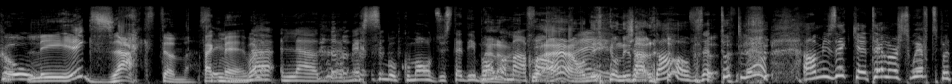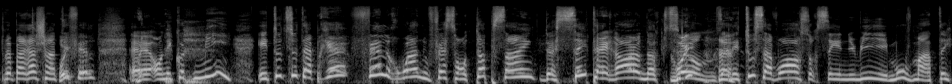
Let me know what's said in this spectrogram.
go! Les exactement. Fait que, mais voilà. malade. Merci beaucoup, mon Dieu. C'était des bons moments forts. hein, on est, on est J'adore, vous êtes toutes là. En musique, Taylor Swift, tu peux te préparer à chanter, Phil. Euh, On écoute Me. Et tout de suite après, Phil Roy nous fait son top 5 de ses terreurs nocturnes. Vous allez tout savoir sur ses nuits mouvementées.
